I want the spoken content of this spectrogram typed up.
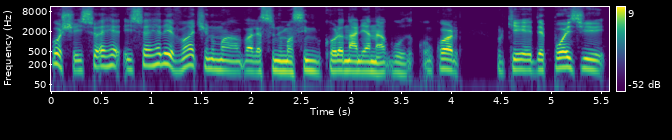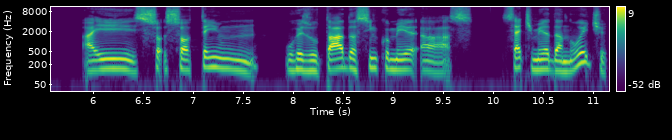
Poxa, isso é, isso é relevante numa avaliação de uma síndrome coronariana aguda, concorda? Porque depois de. Aí só, só tem um, o resultado às, cinco meia, às 7 e meia da noite.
